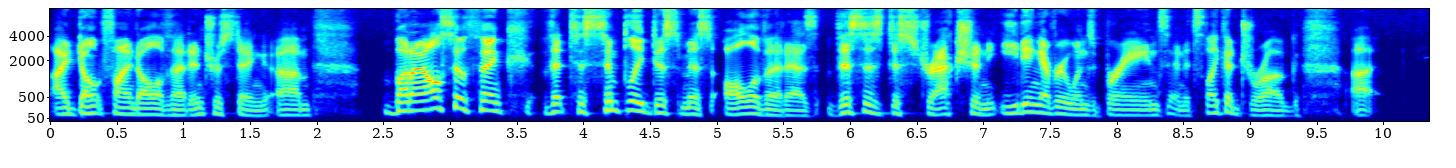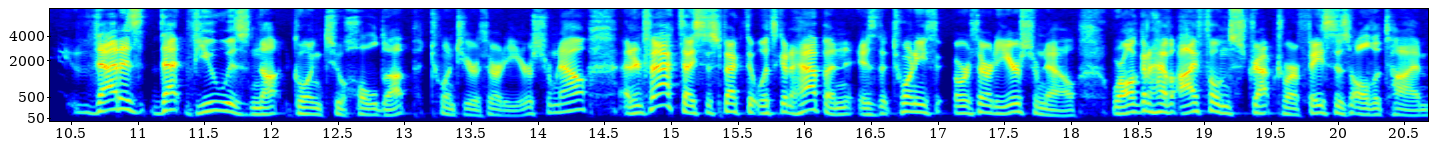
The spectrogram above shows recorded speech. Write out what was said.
I don't find all of that interesting. Um, but I also think that to simply dismiss all of it as this is distraction eating everyone's brains and it's like a drug, uh, that is that view is not going to hold up 20 or 30 years from now. And in fact i suspect that what's going to happen is that 20 or 30 years from now we're all going to have iphones strapped to our faces all the time.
